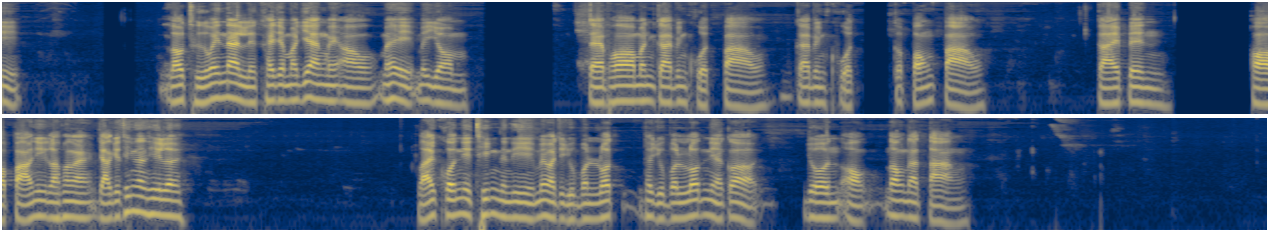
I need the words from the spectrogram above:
นี่ เราถือไว้แน่นเลย ใครจะมาแย่งไม่เอาไม่ไม่ยอม แต่พอมันกลายเป็นขวดเปล่า กลายเป็นขวดกระป๋องเปล่า กลายเป็นห่อเปล่านี่เราทำไงอยากจะทิ้งทันทีเลย หลายคนนี่ทิ้งทันทีไม่ว่าจะอยู่บนรถ ถ้าอยู่บนรถเนี่ยก็โยนออกนอกหน้าต่าง ห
